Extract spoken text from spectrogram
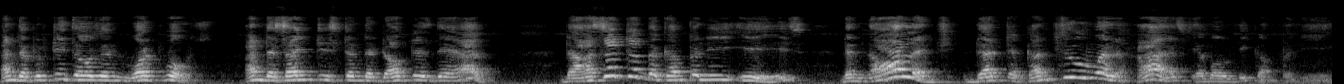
and the 50,000 workforce and the scientists and the doctors they have. The asset of the company is the knowledge that a consumer has about the company.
